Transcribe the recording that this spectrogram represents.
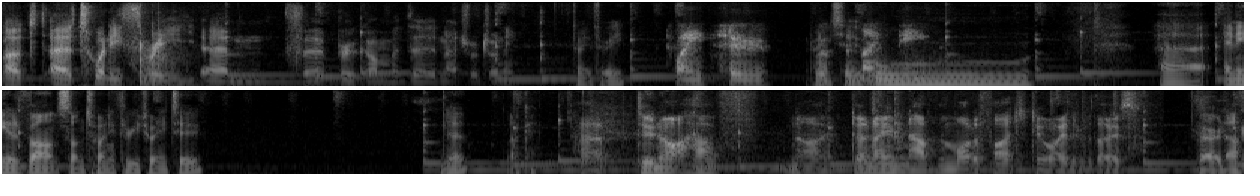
Oh, t- uh, 23 um, for Brucon with the natural 20. 23. 22 with the 22. 19. Uh, any advance on 23, 22? No? Okay, Uh, do not have no. Don't even have the modifier to do either of those. fair enough.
